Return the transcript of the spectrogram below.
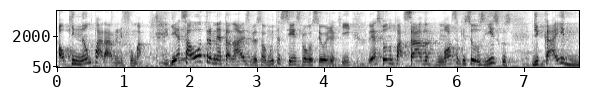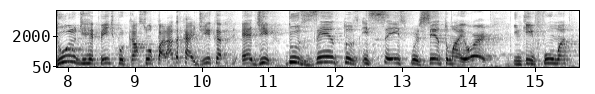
ao que não pararam de fumar. E essa outra meta-análise, pessoal, muita ciência para você hoje aqui. Essa do ano passado mostra que seus riscos de cair duro de repente por causa de uma parada cardíaca é de 206% maior em quem fuma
